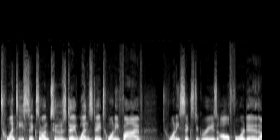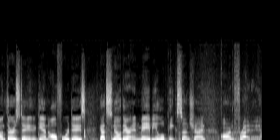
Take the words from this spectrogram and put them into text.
26 on Tuesday, Wednesday 25. 26 degrees all four days on Thursday. Again, all four days got snow there, and maybe a little peek of sunshine on Friday.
